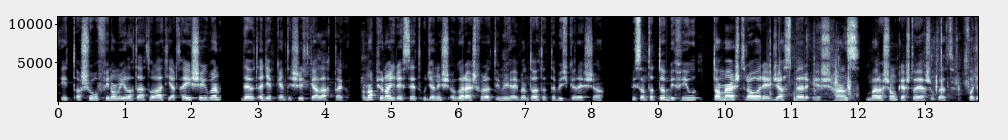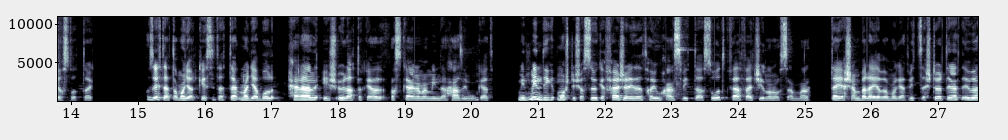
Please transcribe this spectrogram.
itt a só finom illatától átjárt helyiségben, de őt egyébként is ritkán látták. A napja nagy részét ugyanis a garázs fölötti műhelyben töltötte bütyködéssel. Viszont a többi fiú, Tamás, Traoré, Jasper és Hans már a sonkás tojásukat fogyasztották. Az ételt a magyar készítette, nagyjából Helen és ő láttak el a Skyrim-en minden házi munkát. Mint mindig, most is a szőke felzselített hajú Hans vitte a szót, felfelt csillanó szemmel, teljesen beleélve magát vicces történetébe,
